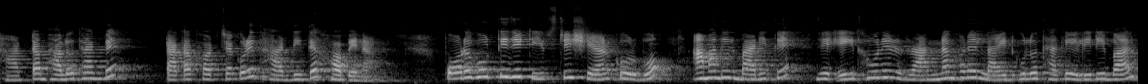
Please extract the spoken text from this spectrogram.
ধারটা ভালো থাকবে, টাকা খরচা করে ধার দিতে হবে না। পরবর্তী যে টিপসটি শেয়ার করব, আমাদের বাড়িতে যে এই ধরনের রান্নাঘরের লাইটগুলো থাকে, এলইডি বাল্ব,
